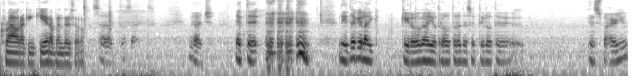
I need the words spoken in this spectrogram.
crowd a quien quiera vendérselo. Exacto, exacto. Gotcha. Este. dijiste que, like, Quiroga y otros autores de ese estilo te inspire you.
